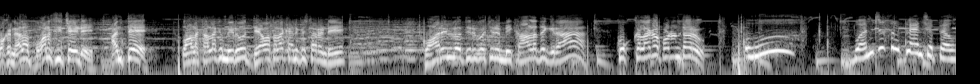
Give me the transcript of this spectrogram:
ఒక నెల బోనస్ ఇచ్చేయండి. అంతే. వాళ్ళ కళ్ళకి మీరు దేవతలా కనిపిస్తారండి. ఫారిన్లో తిరిగి వచ్చిన మీ కాళ్ళ దగ్గర కుక్కలాగా పడుంటారు. ఓ వండర్ఫుల్ ప్లాన్ చెప్పావు.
